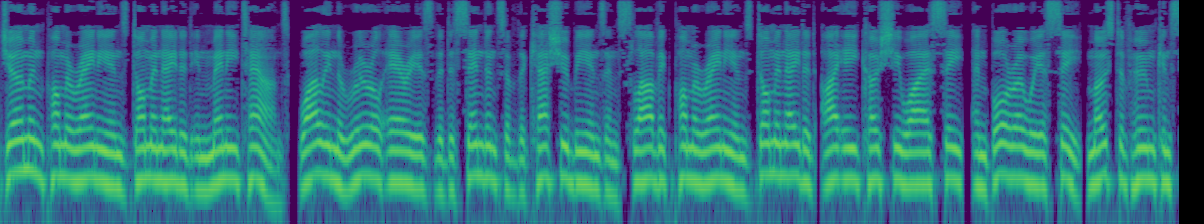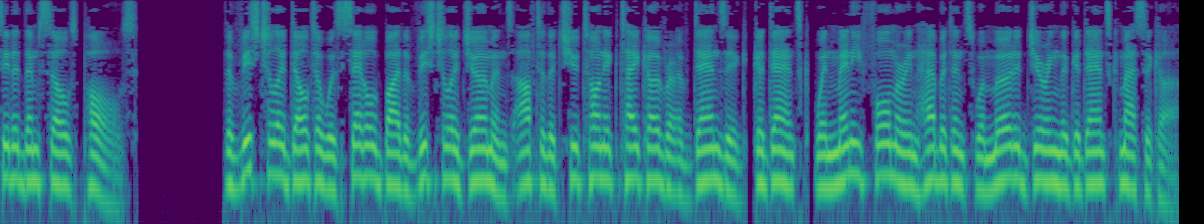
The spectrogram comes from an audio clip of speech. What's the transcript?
German Pomeranians dominated in many towns, while in the rural areas the descendants of the Kashubians and Slavic Pomeranians dominated i.e. Koshiwiasi, and Borowiasi most of whom considered themselves Poles. The Vistula Delta was settled by the Vistula Germans after the Teutonic takeover of Danzig Gdansk when many former inhabitants were murdered during the Gdansk massacre.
